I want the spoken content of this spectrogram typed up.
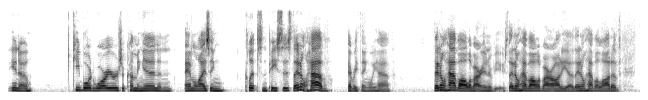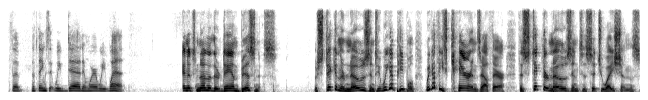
you know, keyboard warriors are coming in and analyzing clips and pieces. They don't have everything we have. They don't have all of our interviews. They don't have all of our audio. They don't have a lot of the the things that we did and where we went. And it's none of their damn business. They're sticking their nose into. We got people, we got these Karens out there that stick their nose into situations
